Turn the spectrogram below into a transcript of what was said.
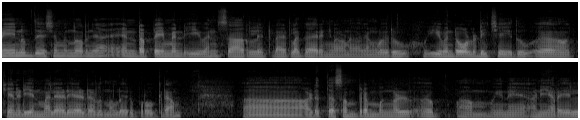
മെയിൻ ഉദ്ദേശം എന്ന് പറഞ്ഞാൽ എന്റർടൈൻമെന്റ് ഈവന്റ്സ് ആ റിലേറ്റഡ് ആയിട്ടുള്ള കാര്യങ്ങളാണ്. ഞങ്ങളൊരു ഈവന്റ് ഓൾറെഡി ചെയ്തു കനഡിയൻ മലയാളി ഐഡൽ എന്നുള്ള ഒരു പ്രോഗ്രാം അടുത്ത സംരംഭങ്ങൾ ഇങ്ങനെ അണിയറയിൽ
